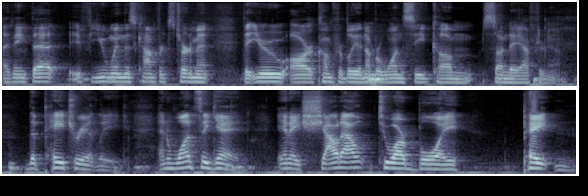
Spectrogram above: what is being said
I think that if you win this conference tournament, that you are comfortably a number one seed come Sunday afternoon. The Patriot League, and once again, in a shout out to our boy Peyton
